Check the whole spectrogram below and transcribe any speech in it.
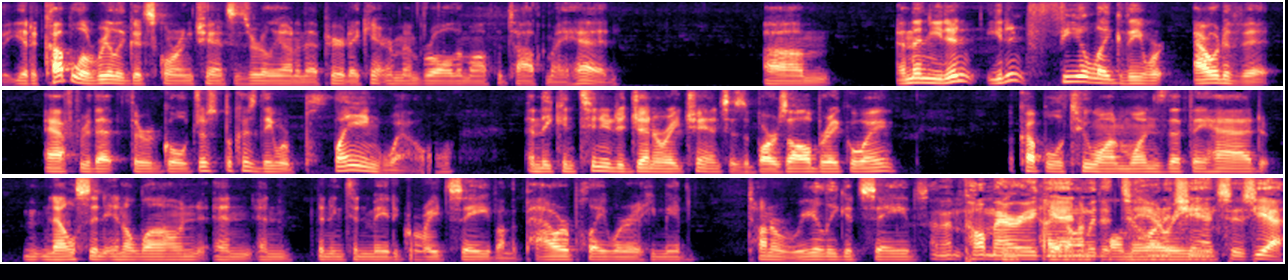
You had a couple of really good scoring chances early on in that period. I can't remember all of them off the top of my head. Um, and then you didn't. You didn't feel like they were out of it after that third goal, just because they were playing well, and they continued to generate chances. A Barzal breakaway, a couple of two on ones that they had. Nelson in alone, and and Binnington made a great save on the power play where he made ton of really good saves. And then Palmieri again with Palmieri. a ton of chances. Yeah.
